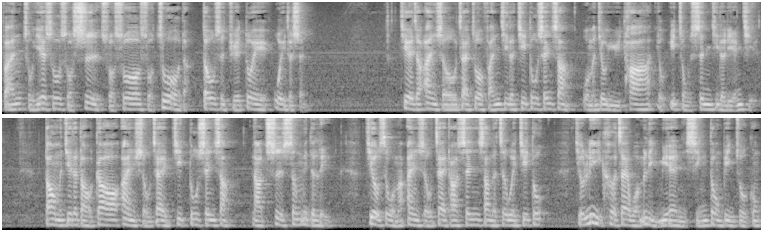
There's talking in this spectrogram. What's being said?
凡主耶稣所示、所说、所做的，都是绝对为着神。借着按手在做凡祭的基督身上，我们就与他有一种生机的连结。当我们接着祷告，按手在基督身上，那赐生命的灵。就是我们按手在他身上的这位基督，就立刻在我们里面行动并做工，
